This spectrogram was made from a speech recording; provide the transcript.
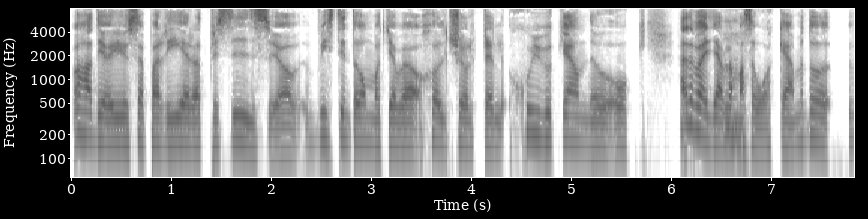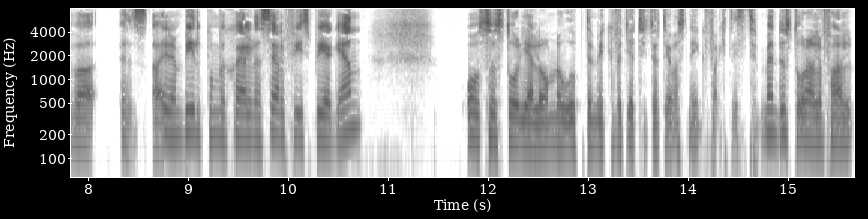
Och hade jag ju separerat precis och jag visste inte om att jag var sköldkörtelsjuk ännu och ja, det var en jävla massa åka. Men då var, är det en bild på mig själv, en selfie i spegeln. Och så står jag la nog upp det mycket för att jag tyckte att jag var snygg faktiskt. Men det står i alla fall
